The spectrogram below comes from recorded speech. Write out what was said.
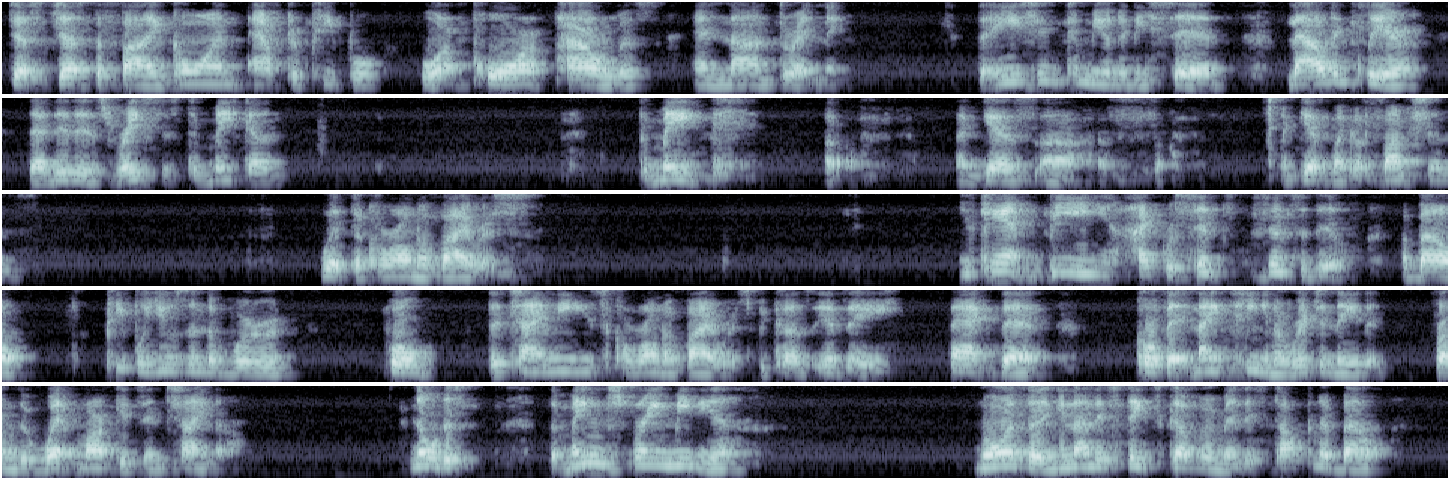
just justify going after people who are poor, powerless, and non threatening. The Asian community said loud and clear that it is racist to make a to make uh, I guess uh, I guess like assumptions with the coronavirus. You can't be hypersensitive about people using the word quote the Chinese coronavirus because it's a fact that COVID 19 originated from the wet markets in China. Notice the mainstream media nor the United States government is talking about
